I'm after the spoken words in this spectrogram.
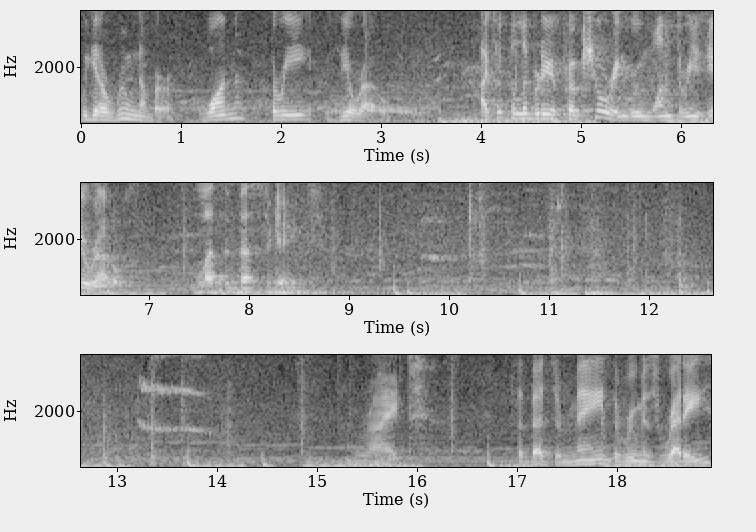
we get a room number 130. I took the liberty of procuring room 130. Let's investigate. Right. The beds are made, the room is ready.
